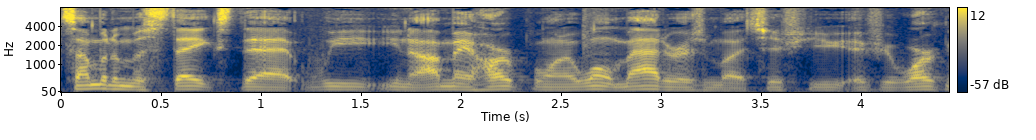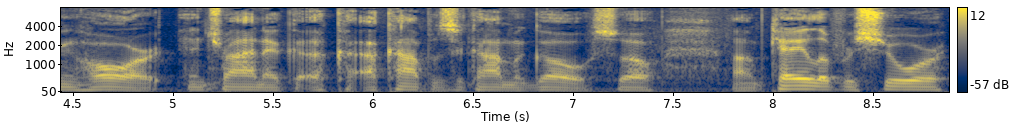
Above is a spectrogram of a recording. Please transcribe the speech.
some of the mistakes that we, you know, I may harp on, it won't matter as much if you if you're working hard and trying to accomplish a common goal. So, um, Caleb for sure.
